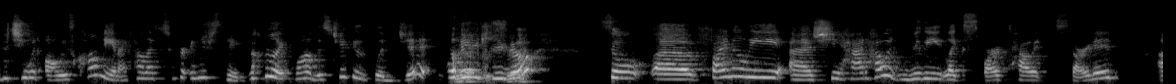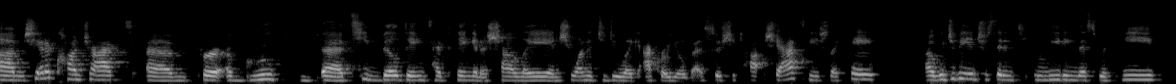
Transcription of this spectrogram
but she would always call me, and I found that super interesting. I'm like, wow, this chick is legit. Like, Yeah, you sure. know. So uh, finally, uh, she had how it really like sparked how it started. Um, she had a contract um, for a group uh, team building type thing in a chalet, and she wanted to do like acro yoga. So she taught. She asked me, she's like, "Hey, uh, would you be interested in t- leading this with me?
